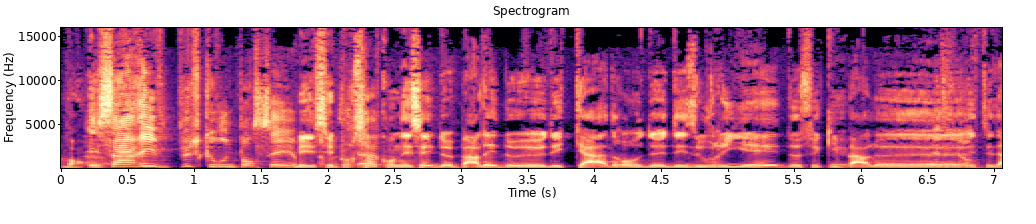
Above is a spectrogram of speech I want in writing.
Bon. Et ça arrive plus que vous ne pensez. Mais c'est pour ça qu'on essaye de parler de, des cadres, de- des ouvriers, de ceux qui Oui. parlent, euh, etc.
